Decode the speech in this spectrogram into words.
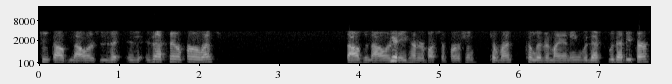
two thousand dollars. Is it is, is that fair for a rent? Thousand dollars, eight hundred bucks a person to rent to live in Miami. Would that would that be fair?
